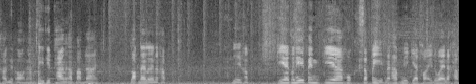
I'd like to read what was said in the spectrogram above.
เข้ายืดออกนะครับสี่ทิศทางนะครับ ปรับได้ ล็อกได้เลยนะครับ นี่ครับ เกียร์ตัวนี้เป็นเกียร์6สปีดนะครับ มีเกียร์ถอยด้วยนะครับ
